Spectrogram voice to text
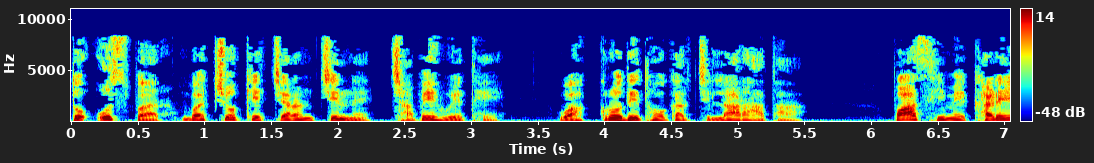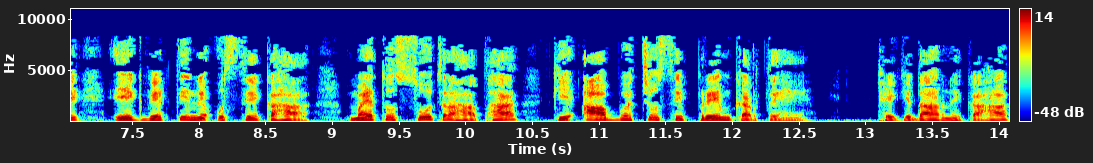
तो उस पर बच्चों के चरण चिन्ह छपे हुए थे। वह क्रोधित होकर चिल्ला रहा था। पास ही में खड़े एक व्यक्ति ने उससे कहा, मैं तो सोच रहा था कि आप बच्चों से प्रेम करते हैं। ठेकेदार ने कहा,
